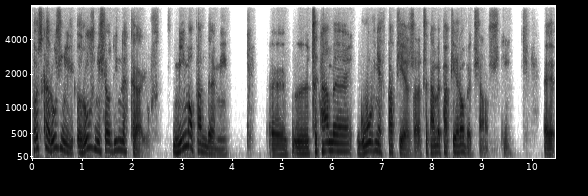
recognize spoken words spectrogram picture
Polska różni, różni się od innych krajów. Mimo pandemii czytamy głównie w papierze, czytamy papierowe książki. E,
